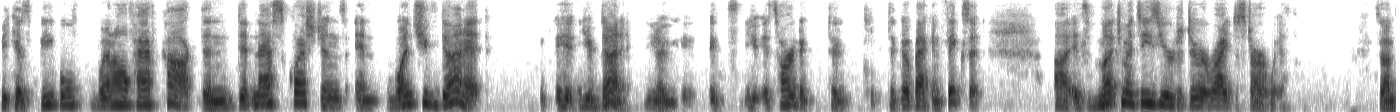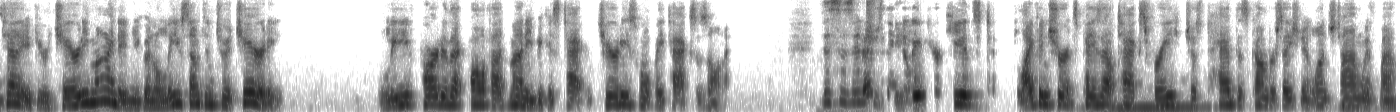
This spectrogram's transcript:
because people went off half cocked and didn't ask questions. And once you've done it, it you've done it. You know, it's it's hard to to, to go back and fix it. Uh, it's much much easier to do it right to start with. So I'm telling you, if you're charity minded, and you're going to leave something to a charity. Leave part of that qualified money because tax, charities won't pay taxes on it. This is interesting. to leave your kids t- life insurance pays out tax free just had this conversation at lunchtime with my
